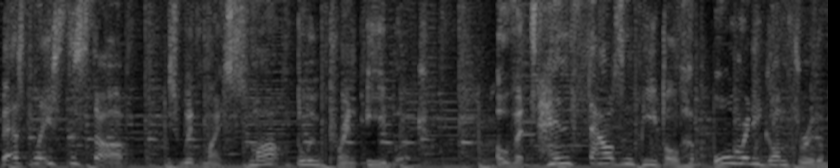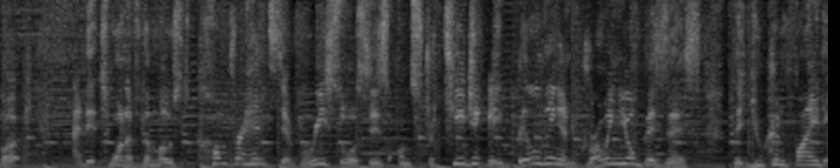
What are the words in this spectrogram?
best place to start is with my Smart Blueprint ebook. Over 10,000 people have already gone through the book, and it's one of the most comprehensive resources on strategically building and growing your business that you can find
